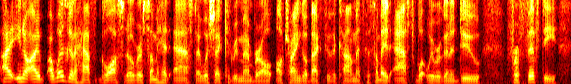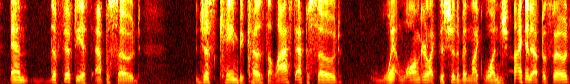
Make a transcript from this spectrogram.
I, you know, I, I was going to half gloss it over. Somebody had asked. I wish I could remember. I'll, I'll try and go back through the comments because somebody had asked what we were going to do for 50, and the 50th episode just came because the last episode went longer. Like this should have been like one giant episode.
